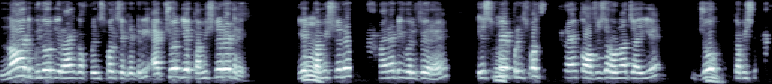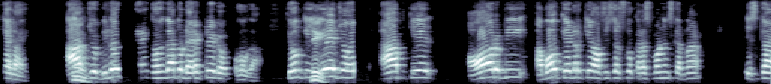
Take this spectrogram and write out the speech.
not below the rank of principal secretary. Actual ये कमिश्नरेट है। ये कमिश्नरेट माइनॉरिटी वेलफेयर है। इसमें प्रिंसिपल रैंक का ऑफिसर होना चाहिए जो कमिश्नरेट कहलाए। आप जो बिलो रैंक होगा तो डायरेक्टरेट होगा। क्योंकि ये जो है आपके और भी अबव केडर के ऑफिसर्स को करस्पॉन्डेंस करना इसका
